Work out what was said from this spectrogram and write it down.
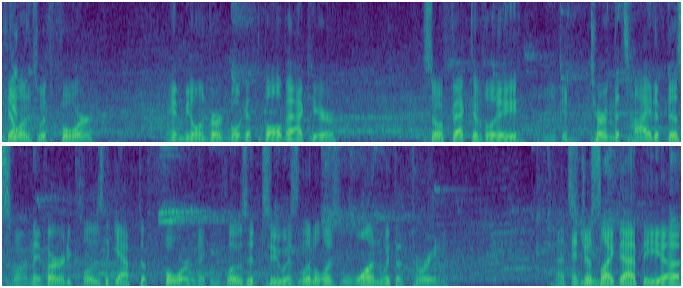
Killens with four, and Muhlenberg will get the ball back here. So effectively, you could turn the tide of this one. They've already closed the gap to four. They can close it to as little as one with a three. That's And just like that, the uh,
